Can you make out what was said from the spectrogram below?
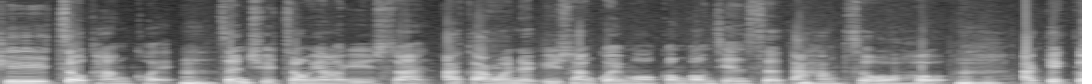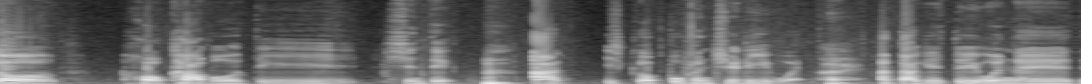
去做工课，嗯。争取中央预算，啊，港湾的预算规模、公共建设，逐项做好。嗯嗯。啊，结果户口无伫新竹。嗯。啊，一个部分区立委。系。啊，大家对阮的。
